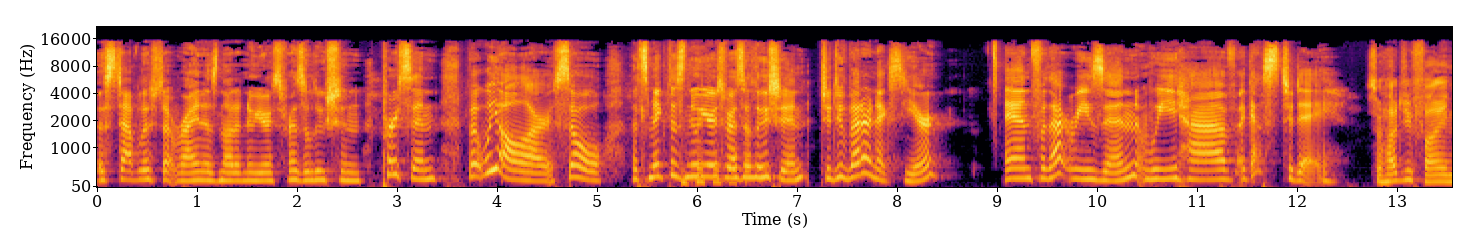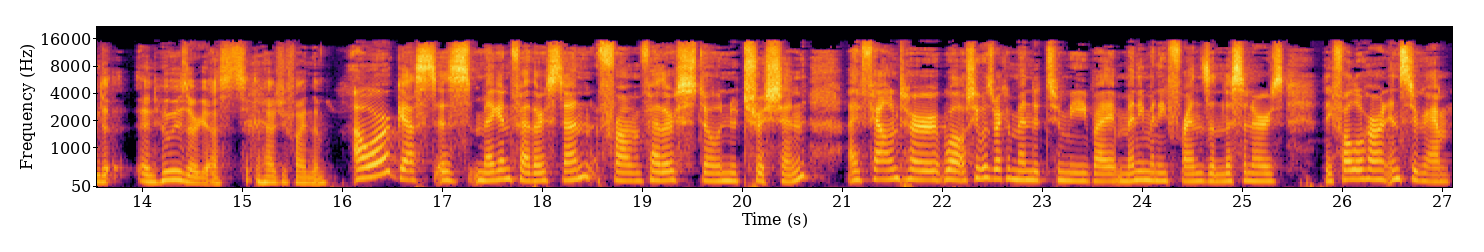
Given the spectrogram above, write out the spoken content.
established that Ryan is not a New Year's resolution person, but we all are. So let's make this New Year's resolution to do better next year. And for that reason, we have a guest today. So how'd you find, and who is our guest and how'd you find them? Our guest is Meghan Featherstun from Featherstone Nutrition. I found her, well, she was recommended to me by many, many friends and listeners. They follow her on Instagram.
